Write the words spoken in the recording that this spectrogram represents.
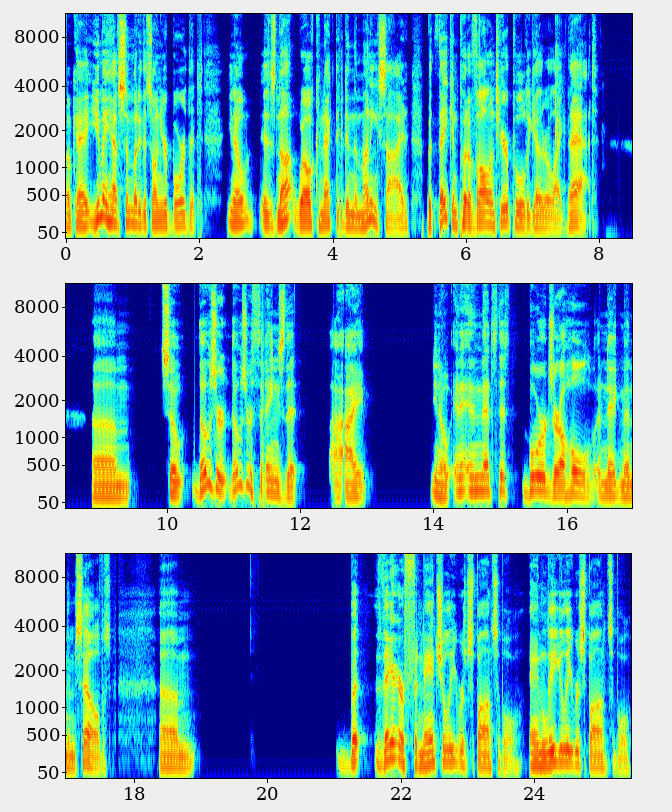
okay you may have somebody that's on your board that you know is not well connected in the money side but they can put a volunteer pool together like that um so those are those are things that i, I you know and, and that's that boards are a whole enigma in themselves um but they are financially responsible and legally responsible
